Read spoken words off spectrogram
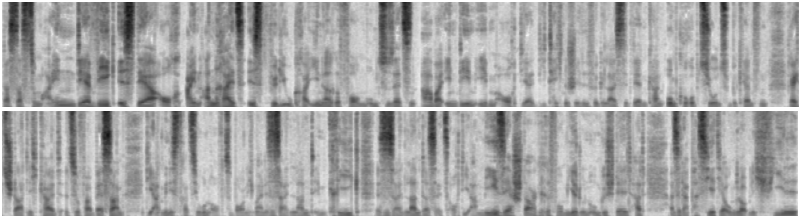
dass das zum einen der Weg ist, der auch ein Anreiz ist, ist, für die Ukrainer Reformen umzusetzen, aber in dem eben auch die, die technische Hilfe geleistet werden kann, um Korruption zu bekämpfen, Rechtsstaatlichkeit zu verbessern, die Administration aufzubauen. Ich meine, es ist ein Land im Krieg, es ist ein Land, das jetzt auch die Armee sehr stark reformiert und umgestellt hat. Also da passiert ja unglaublich viel.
